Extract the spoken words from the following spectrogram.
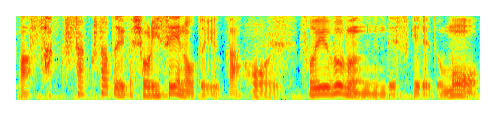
まあ、サクサクさというか処理性能というか、はい。そういう部分ですけれども、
